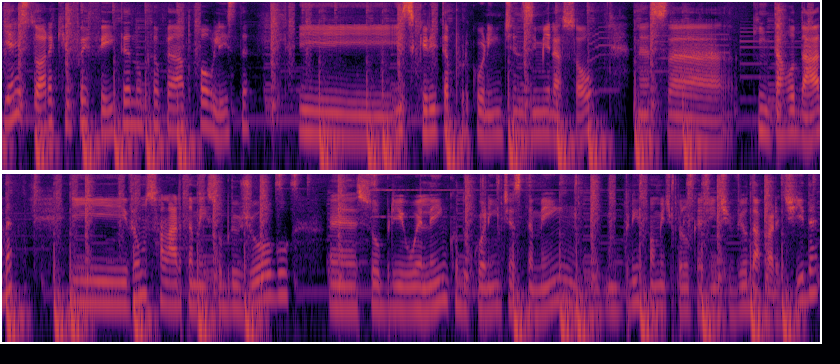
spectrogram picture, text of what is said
e a história que foi feita no Campeonato Paulista e escrita por Corinthians e Mirassol nessa quinta rodada. E vamos falar também sobre o jogo, é, sobre o elenco do Corinthians também, principalmente pelo que a gente viu da partida.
